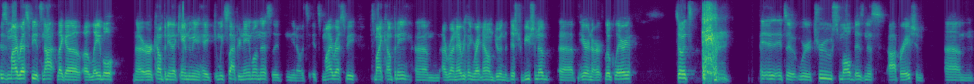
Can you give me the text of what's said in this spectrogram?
this is my recipe. It's not like a, a label or a company that came to me, hey, can we slap your name on this? You know, it's, it's my recipe it's my company. Um, I run everything right now. I'm doing the distribution of uh, here in our local area. So it's it's a we're a true small business operation, um,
